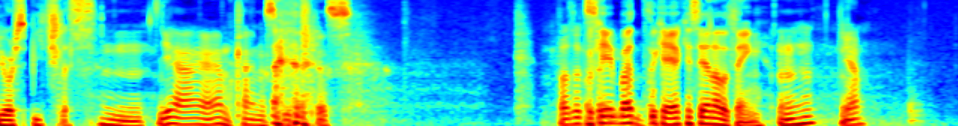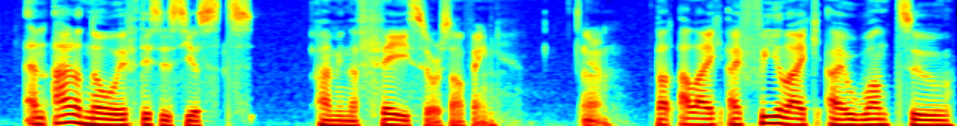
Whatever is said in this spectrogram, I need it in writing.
You're speechless. Hmm. Yeah, I am kind of speechless. but let's Okay, but okay, I can say another thing. hmm yeah, And I don't know if this is just I'm in a phase or something. yeah, But I like I feel like I want to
